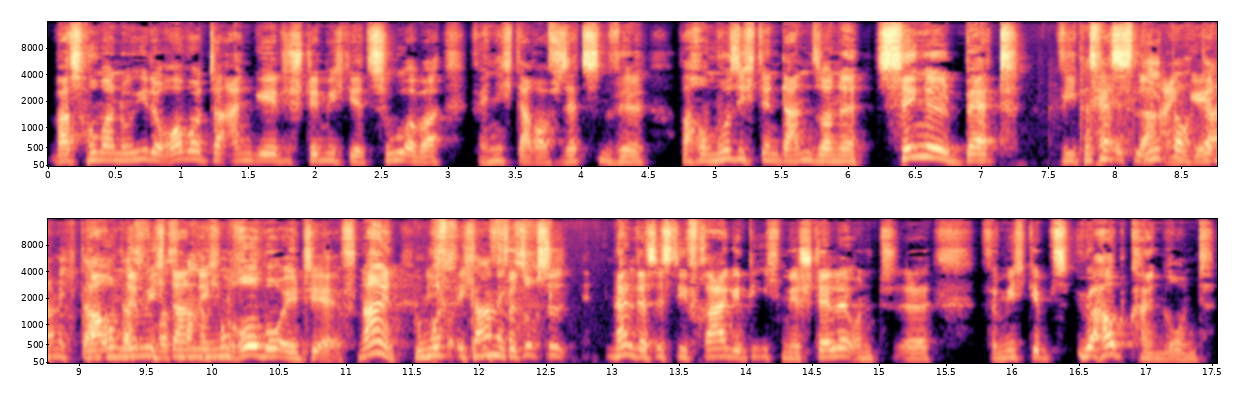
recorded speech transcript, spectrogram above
Was humanoide Roboter angeht, stimme ich dir zu, aber wenn ich darauf setzen will, warum muss ich denn dann so eine Single-Bet wie das Tesla eingehen? Darum, Warum nehme ich dann nicht einen Robo-ETF? Nein, du musst ich, ich versuche Nein, das ist die Frage, die ich mir stelle und äh, für mich gibt es überhaupt keinen Grund,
